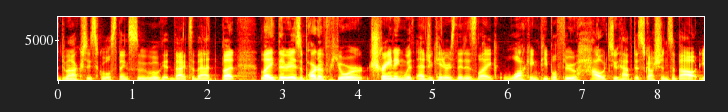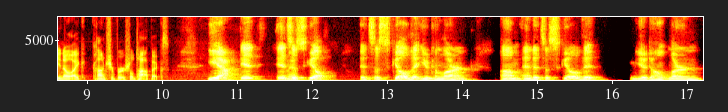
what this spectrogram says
democracy schools thing, so we will get back to that. But like, there is a part of your training with educators that is like walking people through how to have discussions about, you know, like controversial topics. Yeah, it it's a skill. It's a skill that you can learn, um, and it's a skill that you don't learn.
